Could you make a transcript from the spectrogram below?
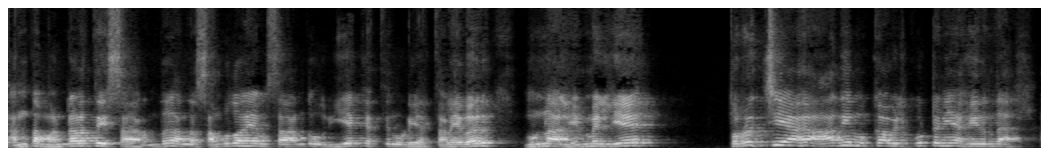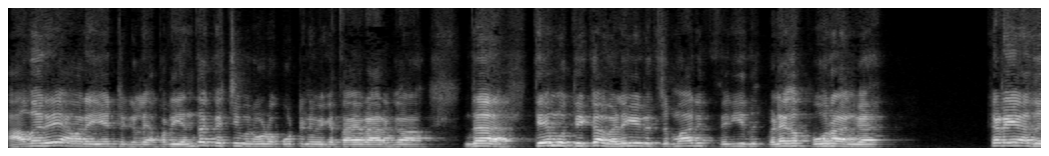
அந்த மண்டலத்தை சார்ந்து அந்த சமுதாயம் சார்ந்து ஒரு இயக்கத்தினுடைய தலைவர் முன்னாள் எம்எல்ஏ தொடர்ச்சியாக அதிமுகவில் கூட்டணியாக இருந்த அவரே அவரை ஏற்றுக்கல. அப்புறம் எந்த கட்சி இவரோட கூட்டணி வைக்க தயாரா இருக்கான்? இந்த தேமுதிக வெளியிடுச்சு மாதிரி தெரியுது விலக போறாங்க. கிடையாது.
